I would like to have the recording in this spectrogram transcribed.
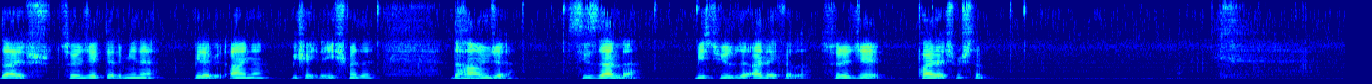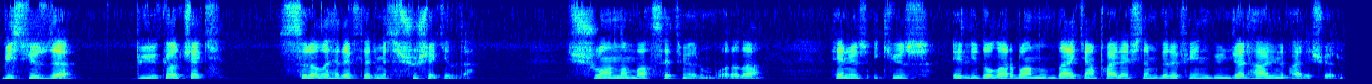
dair söyleyeceklerim yine birebir aynı. Bir şey değişmedi. Daha önce sizlerle BIST 100 ile alakalı süreci paylaşmıştım. BIST 100'de büyük ölçek sıralı hedeflerimiz şu şekilde. Şu andan bahsetmiyorum bu arada. Henüz 250 dolar bandındayken paylaştığım grafiğin güncel halini paylaşıyorum.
